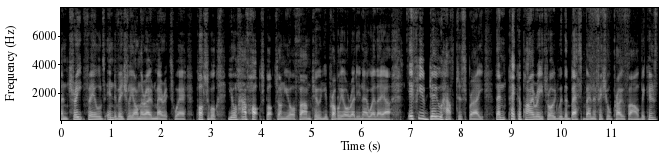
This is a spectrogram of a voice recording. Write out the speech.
and treat fields individually on their own merits where possible. You'll have hotspots on your farm too, and you probably already know where they are. If you do have to spray, then pick a pyrethroid with the best beneficial profile because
